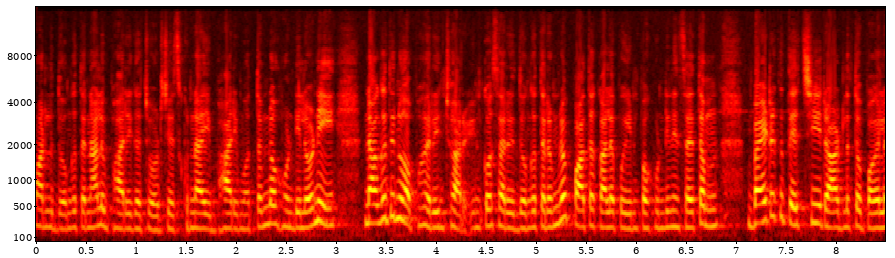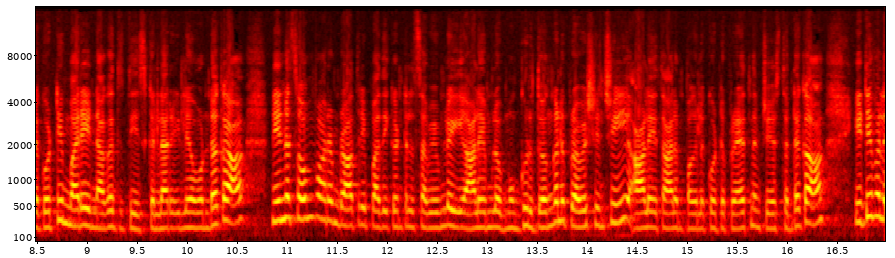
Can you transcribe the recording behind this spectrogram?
మార్లు దొంగతనాలు భారీగా చోటు చేసుకున్నాయి. భారీ మొత్తంలో హుండీలోని నగదును అపహరించారు. ఇంకోసారి దొంగతనంలో పాతకాలపు ఇనుప హుండీని సైతం బయటకు తెచ్చి రాడ్లతో పగలగొట్టి మరీ నగదు తీసుకెళ్ళారు. ఇలా ఉండగా నిన్న సోమవారం రాత్రి పది గంటల సమయంలో ఈ ఆలయంలో ముగ్గురు దొంగలు ప్రవేశించి ఆలయ తాళం పగలగొట్టే ప్రయత్నం చేస్తుండగా ఇటీవల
